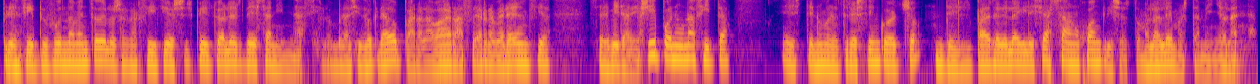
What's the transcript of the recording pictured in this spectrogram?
principio y fundamento de los ejercicios espirituales de San Ignacio. El hombre ha sido creado para alabar, hacer reverencia, servir a Dios. Y pone una cita, este número 358, del padre de la Iglesia, San Juan Crisóstomo. La leemos también, Yolanda.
